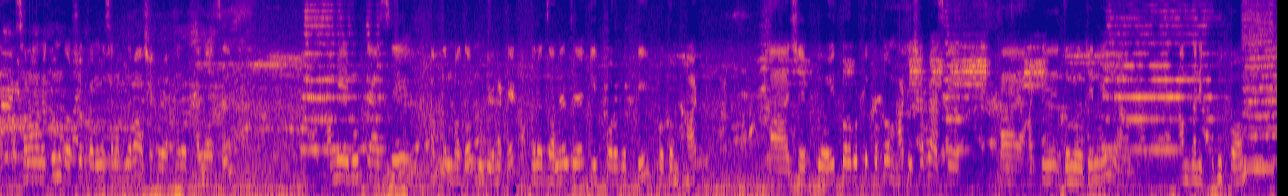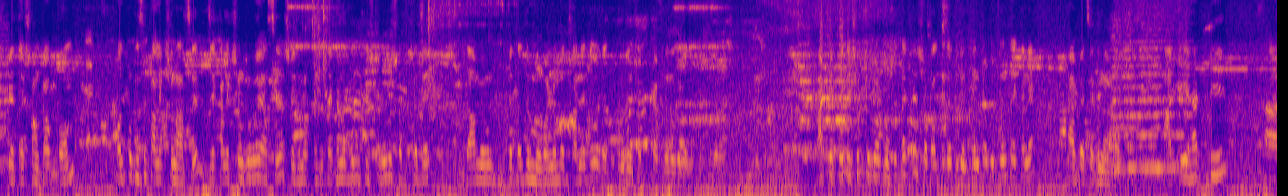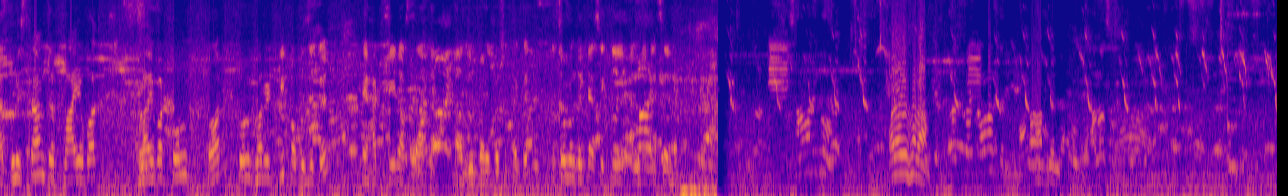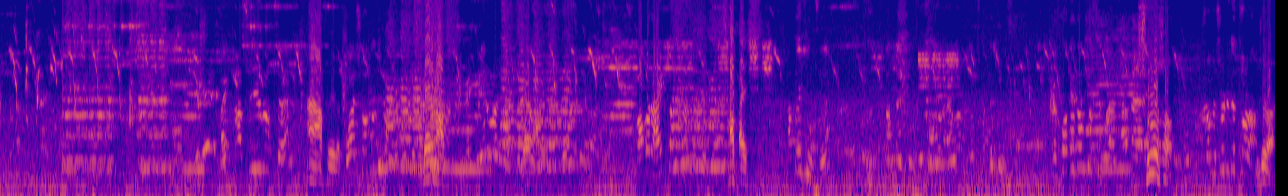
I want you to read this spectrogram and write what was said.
আসসালামু আলাইকুম। দর্শক, কেমন আছেন আপনারা? আশা করি আপনারা ভালো আছেন। আমি এই মুহূর্তে আছি কাপ্তান বাজার মুরগির হাটে আপনারা জানেন যে ঈদ পরবর্তী প্রথম হাট। সে ঈদ পরবর্তী প্রথম হাট হিসাবে আজকে হাটটি জমে ওঠে নাই আমদানি খুবই কম, ক্রেতার সংখ্যাও কম। অল্প কিছু কালেকশন আছে। যে কালেকশনগুলোই আছে, সেগুলো আপনাদের দেখানোর জন্য চেষ্টা করব। সাথে সাথে দাম এবং ক্রেতাদের মোবাইল নম্বর জানিয়ে দেবো যাতে করে সম্পর্কে আপনারা যোগাযোগ করতে পারেন। হাটে প্রতি শুক্রবার বসে থাকে সকাল থেকে বিকেল তিনটা পর্যন্ত এখানে বেচা কেনা হয়। আর এই হাটটি গুলিস্তান যে ফ্লাইওভার ফ্লাইওভার টোল ঘর টোল ঘরের ঠিক অপোজিটে এই হাটটি রাস্তার আহ, দুই পারে বসে থাকে। চলুন দেখে আছে কি আমদানি আছে। ওয়ালাইকুম সালাম। আলহামদুলিল্লাহ। হ্যাঁ আছে দেড় মাস। দেড় মাস সাতাইশ। ষোলোশো। ষোলোশো টাকা জোড়া। জোড়া।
